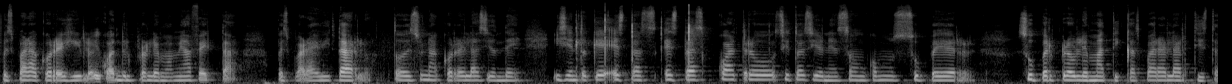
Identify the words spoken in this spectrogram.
pues para corregirlo y cuando el problema me afecta, pues para evitarlo. Todo es una correlación de... Y siento que estas, estas cuatro situaciones son como súper súper problemáticas para el artista,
